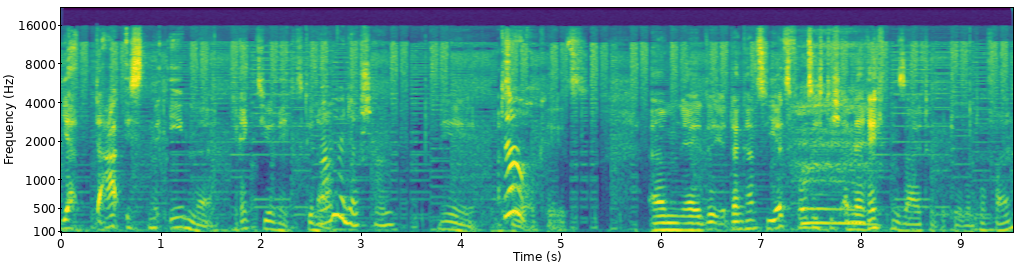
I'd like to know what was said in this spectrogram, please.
Ja, da ist eine Ebene. Direkt hier rechts, genau. Waren wir doch schon. Nee. Achso, okay, jetzt. Ähm, ja, dann kannst du jetzt vorsichtig an der rechten Seite bitte runterfallen.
